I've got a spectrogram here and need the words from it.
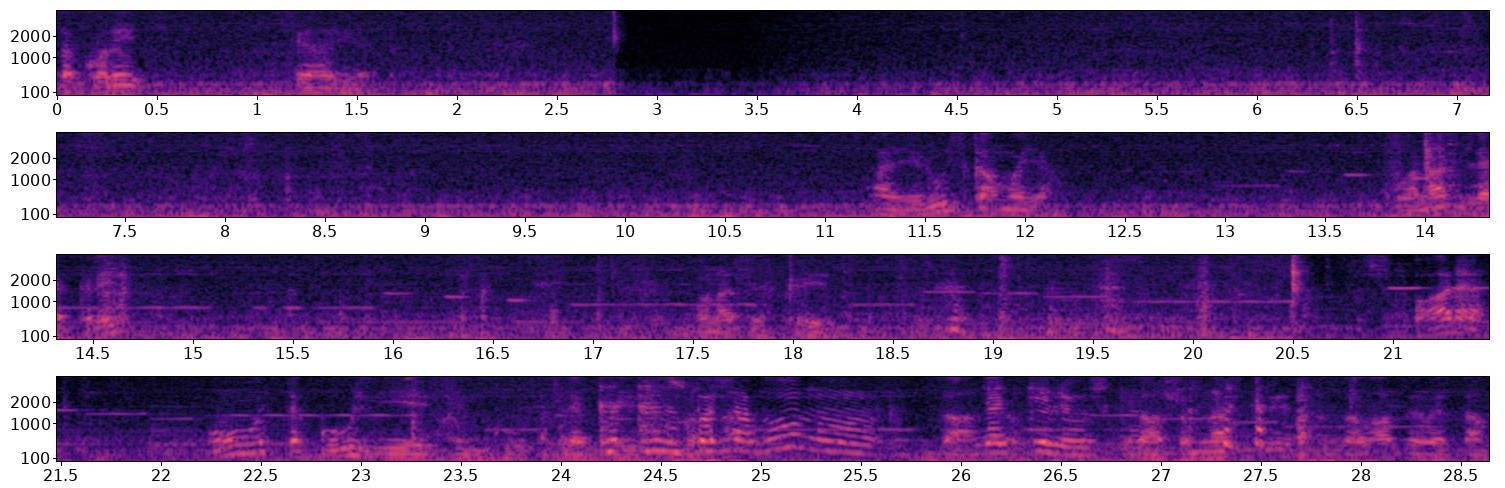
закурити сигарету. А Іруська моя, вона для криз. Вона для криз. Шпара ось таку лесенку для криз. По нас- шаблону Да, дядьки Льошки. Да, щоб нас криси залазили там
